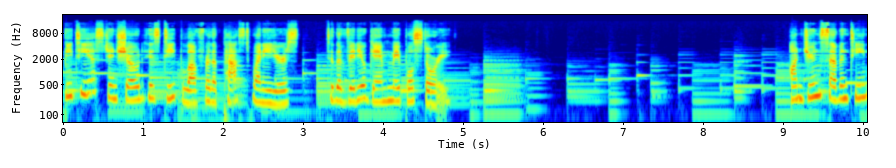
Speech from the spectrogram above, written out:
BTS Jin showed his deep love for the past 20 years to the video game MapleStory. On June 17,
